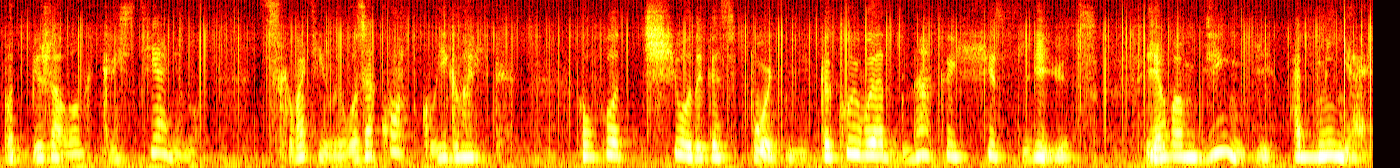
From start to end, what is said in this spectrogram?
Подбежал он к крестьянину, схватил его за куртку и говорит, вот чудо Господне, какой вы, однако, счастливец. Я вам деньги обменяю.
